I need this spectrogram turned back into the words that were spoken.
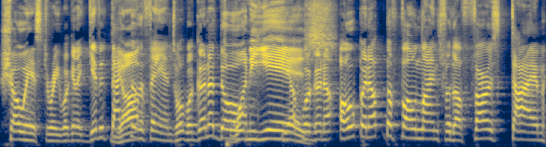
show history. We're going to give it back Yup. to the fans. What we're going to do 20 years. Yeah, we're going to open up the phone lines for the first time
